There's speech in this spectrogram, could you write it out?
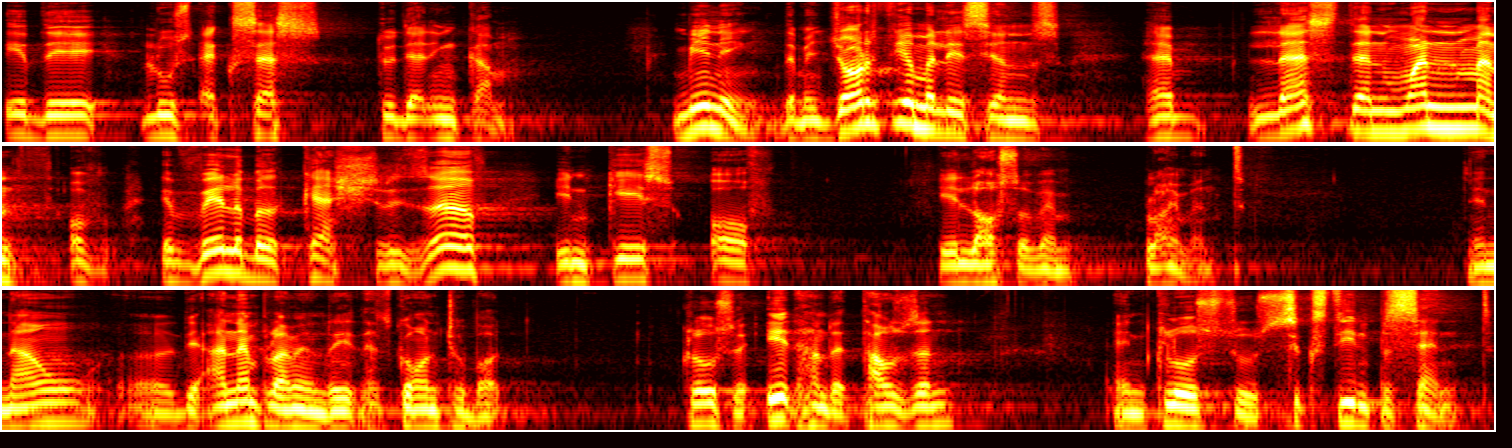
if they lose access to their income. Meaning, the majority of Malaysians have less than one month of available cash reserve in case of a loss of employment. And now uh, the unemployment rate has gone to about close to 800,000 and close to 16%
